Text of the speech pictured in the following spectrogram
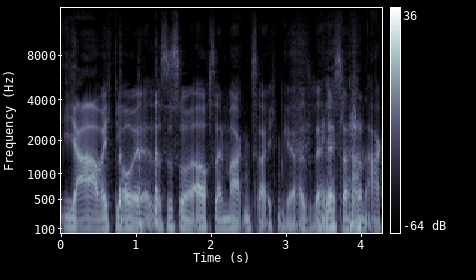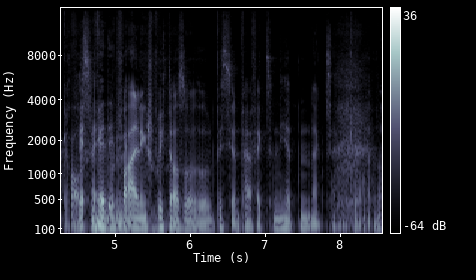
Ja, aber ich glaube, das ist so auch sein Markenzeichen, gell? Also der Ja, lässt da schon arg raushängen. den- Und vor allen Dingen spricht er auch so, so ein bisschen perfektionierten Akzent? Also.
